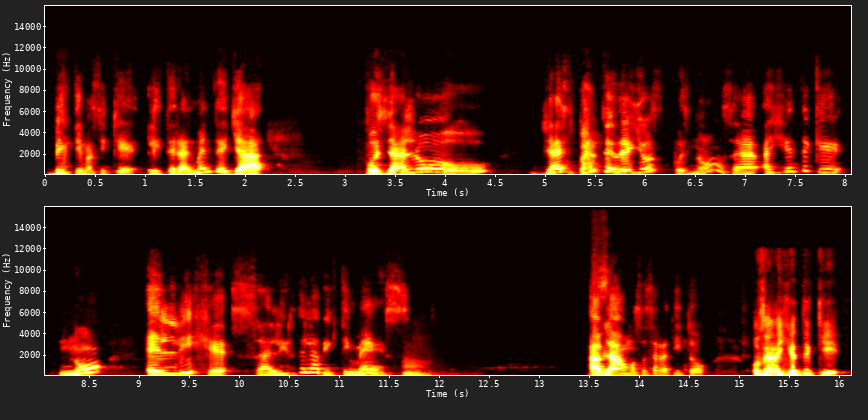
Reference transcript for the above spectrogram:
víctimas y que literalmente ya, pues ya lo, ya es parte de ellos, pues no, o sea, hay gente que no elige salir de la victimez. Hablábamos hace ratito, O sea, hay gente que,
